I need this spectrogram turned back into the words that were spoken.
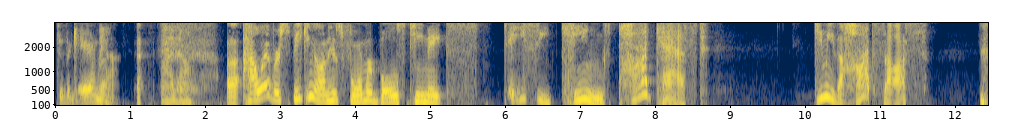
to the camera yeah, I know. uh, however speaking on his former bulls teammate stacey king's podcast give me the hot sauce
